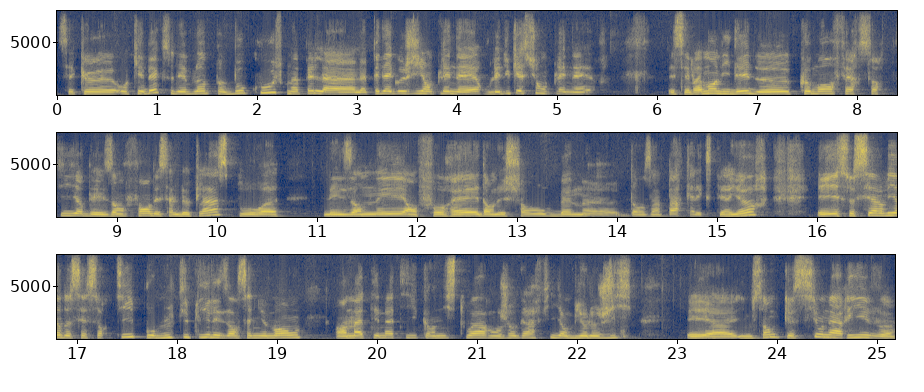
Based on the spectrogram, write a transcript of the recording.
c'est qu'au Québec se développe beaucoup ce qu'on appelle la, pédagogie en plein air ou l'éducation en plein air. Et c'est vraiment l'idée de comment faire sortir des enfants des salles de classe pour euh, les emmener en forêt, dans les champs ou même dans un parc à l'extérieur, et se servir de ces sorties pour multiplier les enseignements en mathématiques, en histoire, en géographie, en biologie et euh, il me semble que si on arrive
